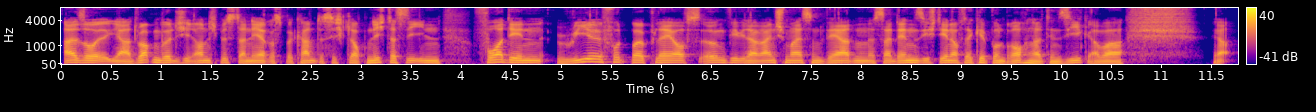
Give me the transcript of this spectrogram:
also ja, droppen würde ich ihn auch nicht, bis da Näheres bekannt ist. Ich glaube nicht, dass sie ihn vor den Real Football Playoffs irgendwie wieder reinschmeißen werden, es sei denn, sie stehen auf der Kippe und brauchen halt den Sieg. Aber ja,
